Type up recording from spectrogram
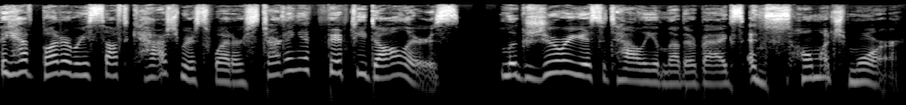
They have buttery soft cashmere sweaters starting at $50, luxurious Italian leather bags, and so much more.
